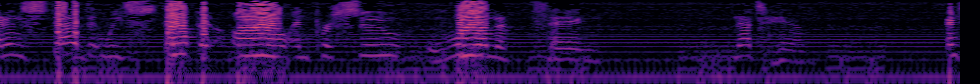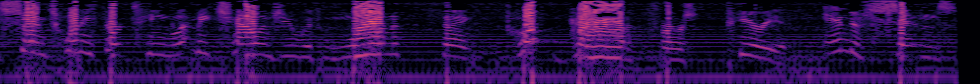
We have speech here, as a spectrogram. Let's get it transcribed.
and instead that we stop it all and pursue one thing. And that's Him. And so in 2013, let me challenge you with one thing. Put God first, period. End of sentence.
